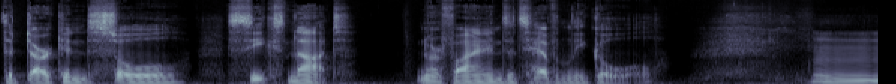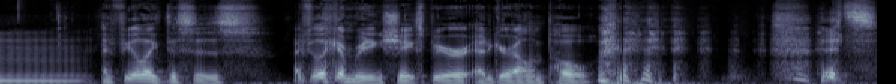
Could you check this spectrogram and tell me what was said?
the darkened soul seeks not, nor finds its heavenly goal. Hmm. I feel like this is. I feel like I'm reading Shakespeare or Edgar Allan Poe. it's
